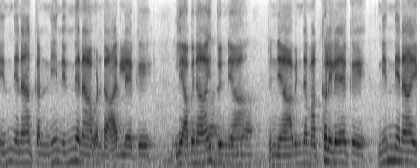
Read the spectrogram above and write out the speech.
നിന്ദ്യനാക്കൺ നീ നിന്ദ്യനാവണ്ട ആരിലേക്ക് ലി അഭിനായി ദുന്യ ദുന്യാവിൻ്റെ മക്കളിലേക്ക് നിന്ദ്യനായി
